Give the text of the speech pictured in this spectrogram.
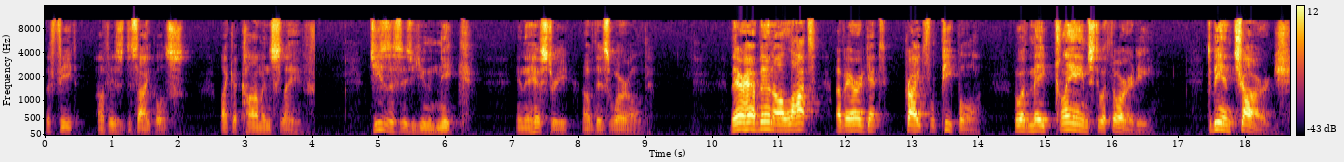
the feet of his disciples like a common slave. Jesus is unique in the history of this world. There have been a lot of arrogant, prideful people who have made claims to authority, to be in charge.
